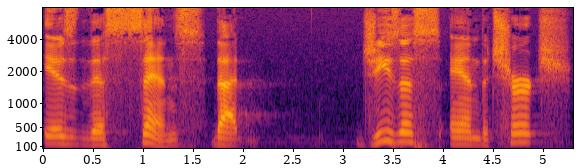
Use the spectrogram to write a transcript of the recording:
is this sense that Jesus and the church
